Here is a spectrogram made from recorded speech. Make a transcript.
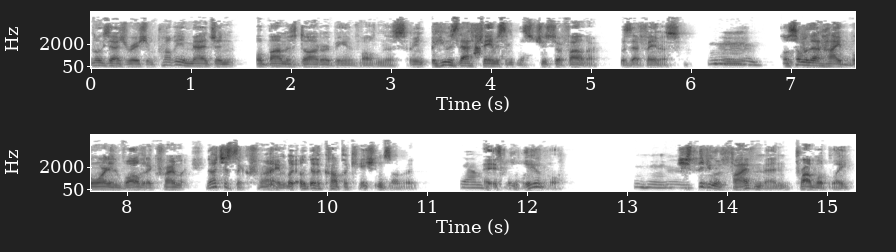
no exaggeration, probably imagine Obama's daughter being involved in this. I mean, he was that famous in Massachusetts. Her father was that famous. Mm-hmm. Mm. Well, someone that high born involved in a crime, not just a crime, but look at the complications of it. Yeah. It's unbelievable. Mm-hmm. She's sleeping with five men, probably.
